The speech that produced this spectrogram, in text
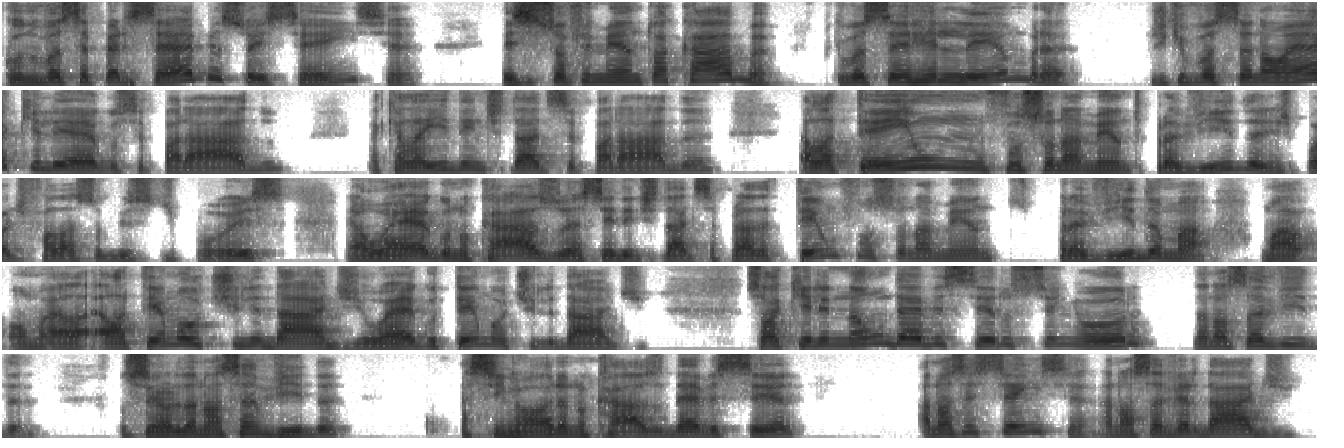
Quando você percebe a sua essência, esse sofrimento acaba que você relembra de que você não é aquele ego separado, aquela identidade separada. Ela tem um funcionamento para a vida, a gente pode falar sobre isso depois. Né? O ego, no caso, essa identidade separada, tem um funcionamento para a vida, uma, uma, uma ela, ela tem uma utilidade, o ego tem uma utilidade. Só que ele não deve ser o senhor da nossa vida. O senhor da nossa vida, a senhora, no caso, deve ser a nossa essência, a nossa verdade.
